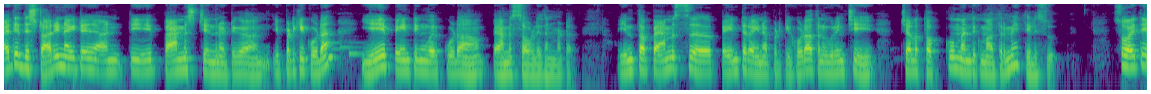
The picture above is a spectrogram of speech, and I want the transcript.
అయితే ది స్టారీ నైట్ అంటే ఫేమస్ చెందినట్టుగా ఇప్పటికీ కూడా ఏ పెయింటింగ్ వర్క్ కూడా ఫేమస్ అవ్వలేదన్నమాట. ఇంత ఫేమస్ పెయింటర్ అయినప్పటికీ కూడా అతని గురించి చాలా తక్కువ మందికి మాత్రమే తెలుసు. సో అయితే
